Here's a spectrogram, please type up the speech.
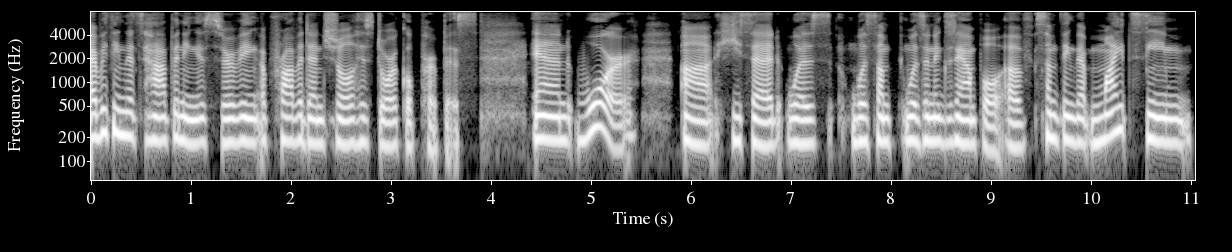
everything that's happening is serving a providential historical purpose. And war, uh, he said, was was some was an example of something that might seem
